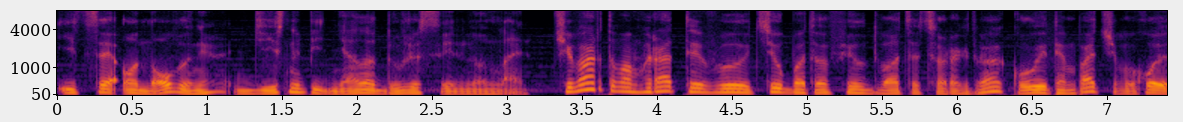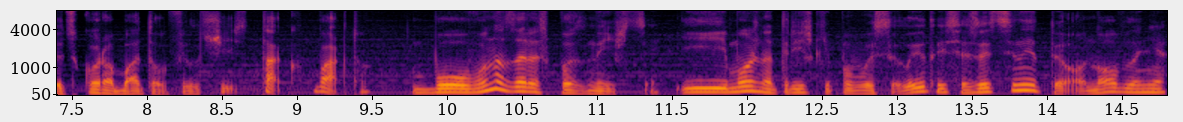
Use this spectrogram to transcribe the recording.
І це оновлення дійсно підняло дуже сильно онлайн. Чи варто вам грати в цю Battlefield 2042, коли тим паче виходить скоро Battlefield 6? Так, варто бо вона зараз по знижці, і можна трішки повеселитися, зацінити оновлення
